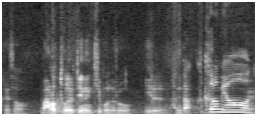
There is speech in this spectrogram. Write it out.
그래서 마라톤을 뛰는 기본으로 일을 한다. 그러면 네.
